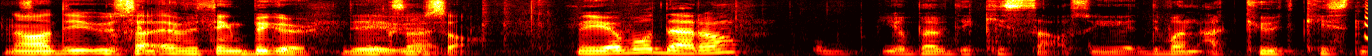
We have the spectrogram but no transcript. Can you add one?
Ja det är USA, sen- everything bigger. Det är Exakt. USA. Men jag var där och jag behövde kissa. Alltså, det var en akut kissning.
